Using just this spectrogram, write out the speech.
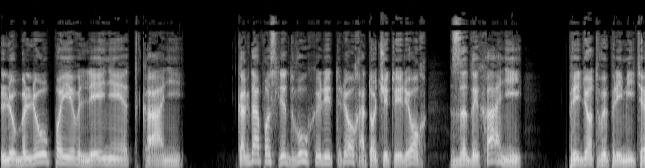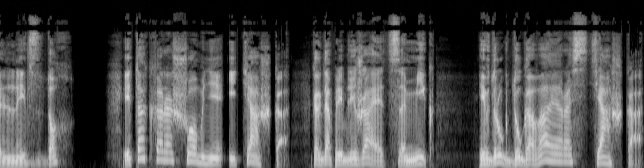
Люблю появление тканей, когда после двух или трех, а то четырех задыханий придет выпрямительный вздох, и так хорошо мне и тяжко, когда приближается миг, и вдруг дуговая растяжка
